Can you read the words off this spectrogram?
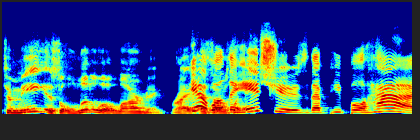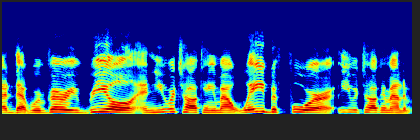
to me is a little alarming, right? Yeah, As well, the looking- issues that people had that were very real, and you were talking about way before you were talking about it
